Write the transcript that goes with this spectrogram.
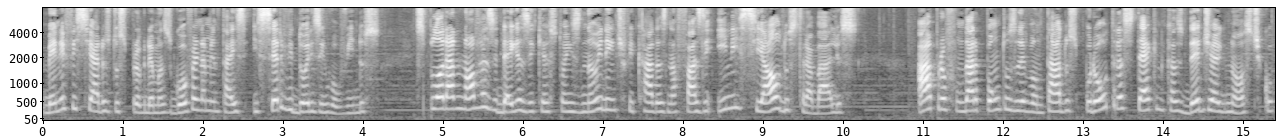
beneficiários dos programas governamentais e servidores envolvidos, explorar novas ideias e questões não identificadas na fase inicial dos trabalhos, a aprofundar pontos levantados por outras técnicas de diagnóstico,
